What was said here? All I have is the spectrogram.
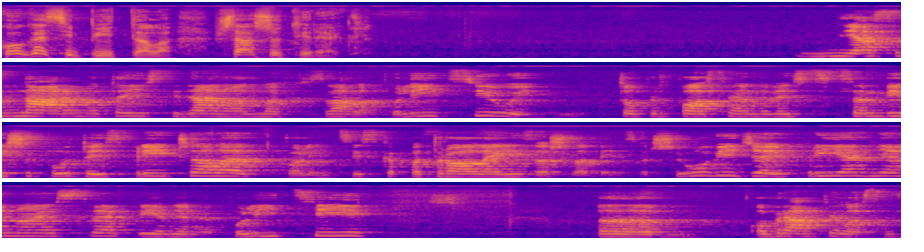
koga si pitala, šta su ti rekli? Ja sam naravno taj isti dan odmah zvala policiju i to pretpostavljam da već sam više puta ispričala. Policijska patrola je izašla da izvrši uviđaj, prijavljeno je sve, prijavljeno je policiji obratila sam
